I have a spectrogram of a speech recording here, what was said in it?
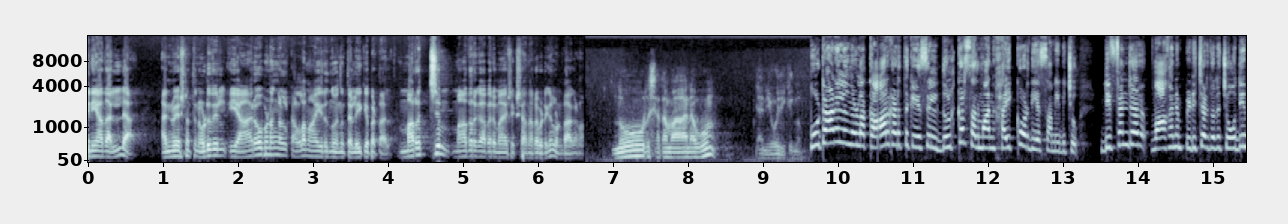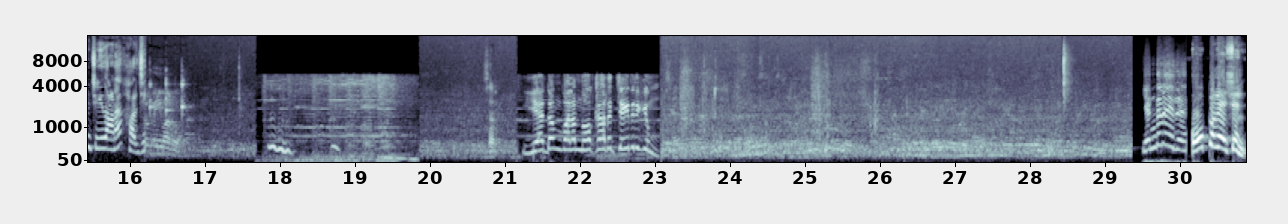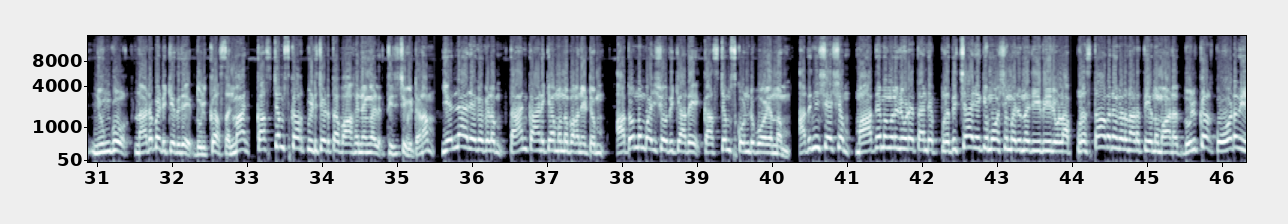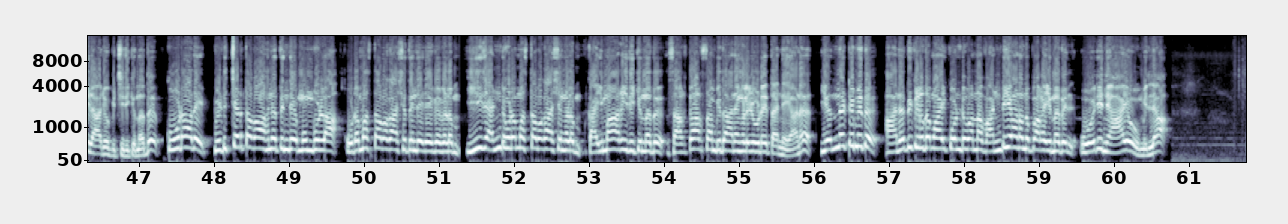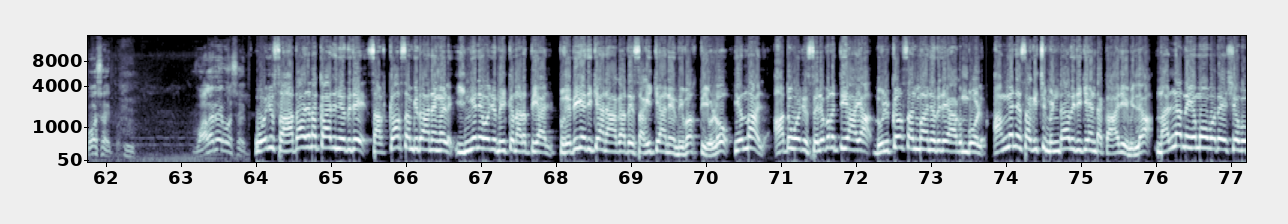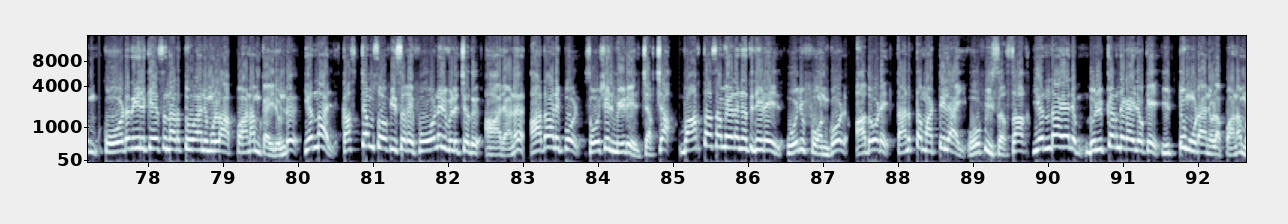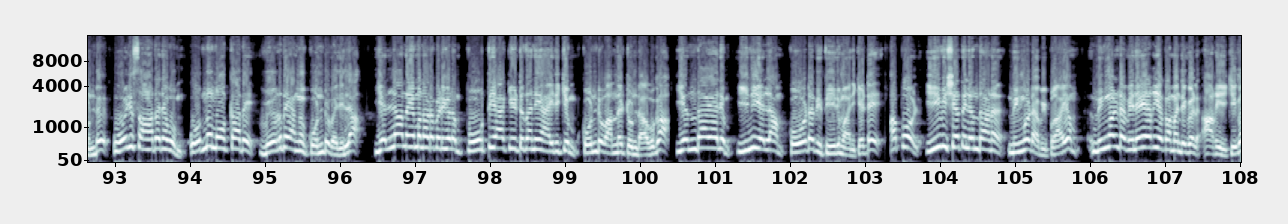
ഇനി അതല്ല. അന്വേഷണത്തിനൊടുവിൽ ഈ ആരോപണങ്ങൾ കള്ളമായിരുന്നു എന്ന് തെളിയിക്കപ്പെട്ടാൽ മറിച്ചും മാതൃകാപരമായ ശിക്ഷാ നടപടികൾ ഉണ്ടാകണം. നൂറ് ശതമാനവും ഞാൻ യോജിക്കുന്നു. ഭൂട്ടാനിൽ നിന്നുള്ള കാർ കടത്ത് കേസിൽ ദുൽഖർ സൽമാൻ ഹൈക്കോടതിയെ സമീപിച്ചു. ഡിഫൻഡർ വാഹനം പിടിച്ചെടുത്തത് ചോദ്യം ചെയ്താണ് ഹർജി. യഥം വലം നോക്കാതെ ചെയ്തിരിക്കും. ഓപ്പറേഷൻ ഞുങ്കൂർ നടപടിക്കെതിരെ ദുൽഖർ സൽമാൻ. കസ്റ്റംസ് കാർ പിടിച്ചെടുത്ത വാഹനങ്ങൾ തിരിച്ചു കിട്ടണം. എല്ലാ രേഖകളും താൻ കാണിക്കാമെന്ന് പറഞ്ഞിട്ടും അതൊന്നും പരിശോധിക്കാതെ കസ്റ്റംസ് കൊണ്ടുപോയെന്നും അതിനുശേഷം മാധ്യമങ്ങളിലൂടെ തന്റെ പ്രതിച്ഛായയ്ക്ക് മോശം വരുന്ന രീതിയിലുള്ള പ്രസ്താവനകൾ നടത്തിയെന്നുമാണ് ദുൽഖർ കോടതിയിൽ ആരോപിച്ചിരിക്കുന്നത്. കൂടാതെ പിടിച്ചെടുത്ത വാഹനത്തിന്റെ മുമ്പുള്ള ഉടമസ്ഥാവകാശത്തിന്റെ രേഖകളും ഈ രണ്ട് ഉടമസ്ഥാവകാശങ്ങളും കൈമാറിയിരിക്കുന്നത് സർക്കാർ സംവിധാനങ്ങളിലൂടെ തന്നെയാണ്. എന്നിട്ടും ഇത് അനധികൃതമായി കൊണ്ടുവന്ന വണ്ടിയാണെന്ന് ഒരു ന്യായവുമില്ല. വളരെ മോശമായി ഒരു സാധാരണക്കാരനെതിരെ സർക്കാർ സംവിധാനങ്ങൾ ഇങ്ങനെ ഒരു നീക്കം നടത്തിയാൽ പ്രതികരിക്കാനാകാതെ സഹിക്കാനേ നിവർത്തിയുള്ളൂ. എന്നാൽ അത് ഒരു സെലിബ്രിറ്റിയായ ദുൽഖർ സൽമാനെതിരെ ആകുമ്പോൾ അങ്ങനെ സഹിച്ച് മിണ്ടാതിരിക്കേണ്ട കാര്യമില്ല. നല്ല നിയമോപദേശവും കോടതിയിൽ കേസ് നടത്തുവാനുമുള്ള പണം കയ്യിലുണ്ട്. എന്നാൽ കസ്റ്റംസ് ഓഫീസറെ ഫോണിൽ വിളിച്ചത് ആരാണ്? അതാണിപ്പോൾ സോഷ്യൽ മീഡിയയിൽ ചർച്ച. വാർത്താ സമ്മേളനത്തിനിടയിൽ ഒരു ഫോൺ കോൾ അതോടെ തണുത്ത മട്ടിലായി ഓഫീസർ സാർ. എന്തായാലും ദുൽഖറിന്റെ കയ്യിലൊക്കെ ഇട്ടുമൂടാനുള്ള പണമുണ്ട്. ഒരു സാധനവും ഒന്നും നോക്കാതെ വെറുതെ അങ്ങ് കൊണ്ടുവരില്ല. എല്ലാ നിയമ നടപടികളും പൂർത്തിയാക്കിയിട്ട് തന്നെയായിരിക്കും കൊണ്ടുവന്നിട്ടുണ്ടാവുക. എന്തായാലും ഇനിയെല്ലാം കോടതി തീരുമാനിക്കട്ടെ. അപ്പോൾ ഈ വിഷയത്തിൽ എന്താണ് നിങ്ങളുടെ അഭിപ്രായം? നിങ്ങളുടെ വിലയേറിയ കമന്റുകൾ അറിയിക്കുക.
